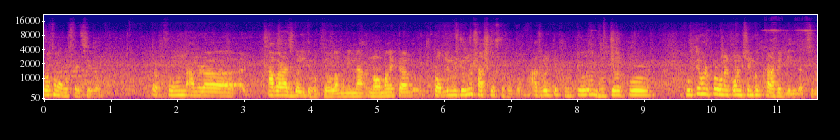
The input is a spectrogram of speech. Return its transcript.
প্রথম অবস্থায় ছিল। তখন আমরা আবার আজগলিতে ভর্তি হলাম। উনি নর্মাল একটা প্রবলেমের জন্য শ্বাসকষ্ট হতো। আজগলিতে ভর্তি হলাম, ভর্তি হওয়ার পর, ভর্তি হওয়ার পর ওনার কন্ডিশন খুব খারাপের দিকে যাচ্ছিল।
